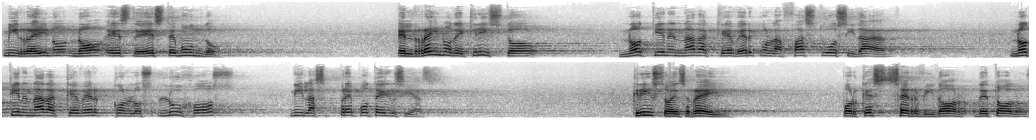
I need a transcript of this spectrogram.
mi reino no es de este mundo el reino de Cristo no tiene nada que ver con la fastuosidad, no tiene nada que ver con los lujos ni las prepotencias. Cristo es rey porque es servidor de todos.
